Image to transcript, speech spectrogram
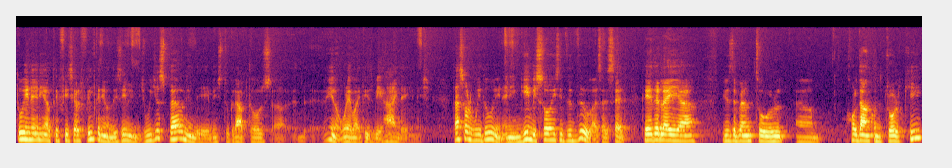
doing any artificial filtering on this image. We're just building the image to grab those, uh, you know, whatever it is behind the image. That's all we're doing. And in GIMP, it's so easy to do. As I said, create a layer, use the burn tool, um, hold down control key.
